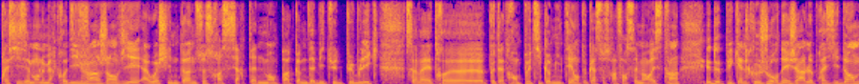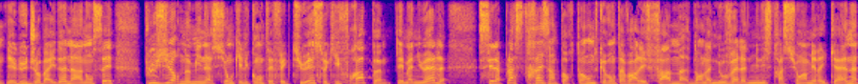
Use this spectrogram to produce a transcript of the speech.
précisément le mercredi 20 janvier à Washington. Ce sera certainement pas comme d'habitude public. Ça va être euh, peut-être en petit comité, en tout cas ce sera forcément restreint. Et depuis quelques jours déjà, le président élu Joe Biden a annoncé plusieurs nominations qu'il compte effectuer. Ce qui frappe Emmanuel, c'est la place très importante que vont avoir les femmes dans la nouvelle administration américaine.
